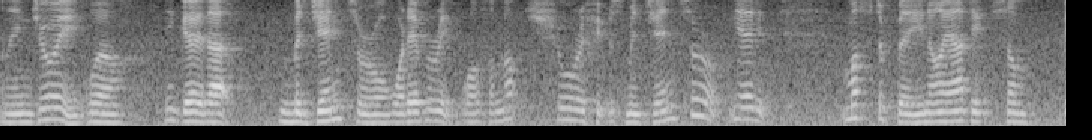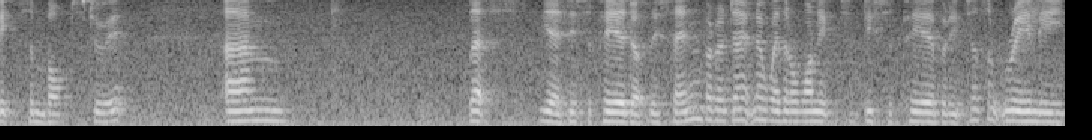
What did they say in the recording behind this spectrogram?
and enjoy it. Well, there you go, that magenta or whatever it was. I'm not sure if it was magenta or, yeah, it must have been. I added some bits and bobs to it. Um, that's, yeah, disappeared up this end, but I don't know whether I want it to disappear, but it doesn't really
